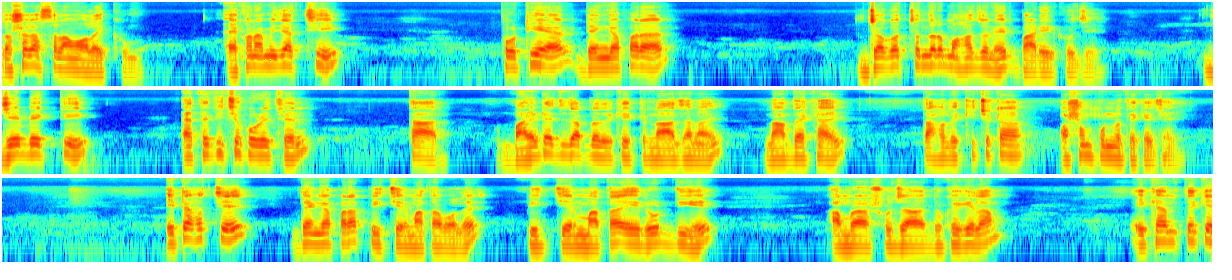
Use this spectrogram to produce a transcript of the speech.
দর্শক, আসসালামু আলাইকুম। এখন আমি যাচ্ছি পটিয়ার ডেঙ্গাপাড়ার জগৎচন্দ্র মহাজনের বাড়ির খোঁজে। যে ব্যক্তি এত কিছু করেছেন, তার বাড়িটা যদি আপনাদেরকে একটু না জানাই, না দেখাই, তাহলে কিছুটা অসম্পূর্ণ থেকে যায়। এটা হচ্ছে ডেঙ্গাপাড়া পিচের মাথা বলে। পিচের মাথা এই রোড দিয়ে আমরা সোজা ঢুকে গেলাম। এখান থেকে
